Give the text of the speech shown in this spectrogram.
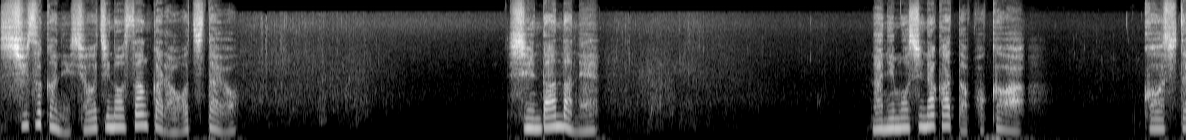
静かに障子の山から落ちたよ。死んだんだね。何もしなかった僕はこうして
